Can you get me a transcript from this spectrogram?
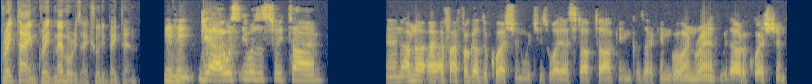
great time, great memories actually back then. Mm-hmm. Yeah, it was it was a sweet time, and I'm not. I, I forgot the question, which is why I stopped talking because I can go and rant without a question.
